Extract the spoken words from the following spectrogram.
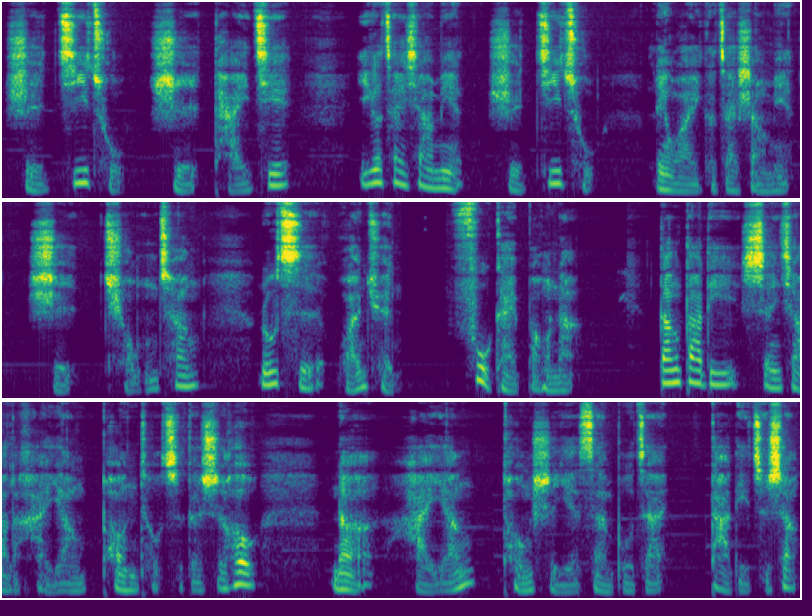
是基础，是台阶；一个在下面是基础，另外一个在上面是穹苍。如此完全覆盖包纳。当大地生下了海洋 Pontos 的时候，那海洋同时也散布在大地之上，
